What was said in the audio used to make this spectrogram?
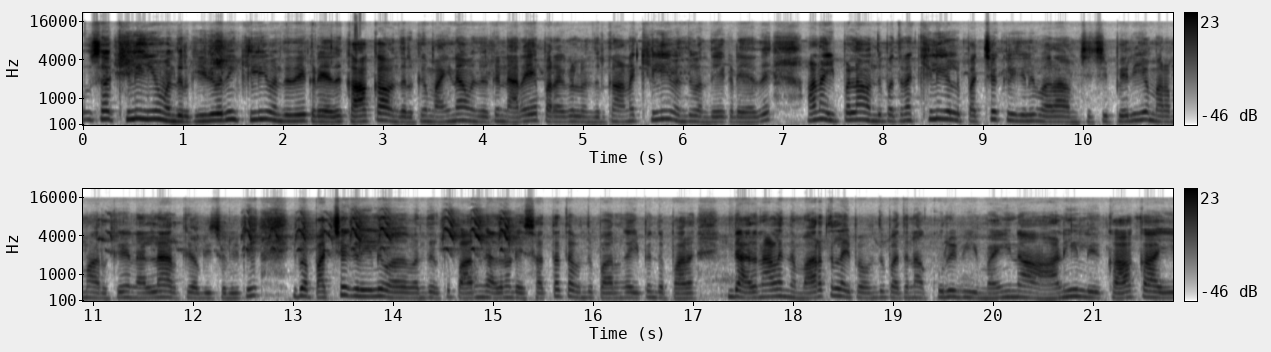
புதுசாக கிளியும் வந்திருக்கு. இதுவரையும் கிளி வந்ததே கிடையாது. காக்கா வந்திருக்கு மைனா வந்திருக்கு நிறைய பறவைகள் வந்திருக்கு. ஆனால் கிளி வந்து வந்ததே கிடையாது. ஆனால் இப்போல்லாம் வந்து பார்த்தீங்கன்னா கிளிகள் பச்சை கிளிகளும் வர ஆரம்பிச்சிச்சு. பெரிய மரமாக இருக்குது நல்லா இருக்குது அப்படின்னு சொல்லிட்டு இப்போ பச்சை கிளிகளும் வ வந்திருக்கு. பாருங்கள் அதனுடைய சத்தத்தை வந்து பாருங்கள் இப்போ இந்த பற இந்த அதனால் இந்த மரத்தில் இப்போ வந்து பார்த்தீங்கன்னா குருவி மைனா அணில் காக்காய்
